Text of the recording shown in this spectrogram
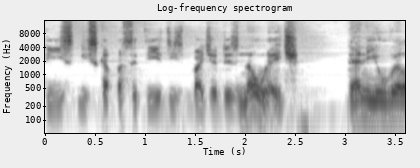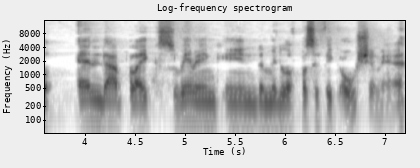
these these capacities, this budget, this knowledge, then you will end up like swimming in the middle of Pacific Ocean. Yeah.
